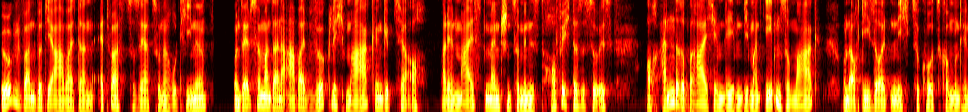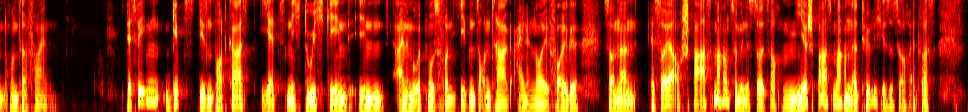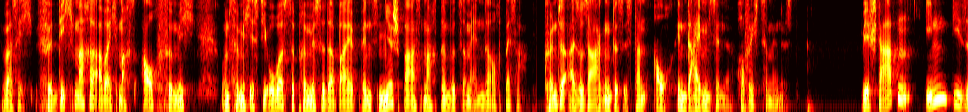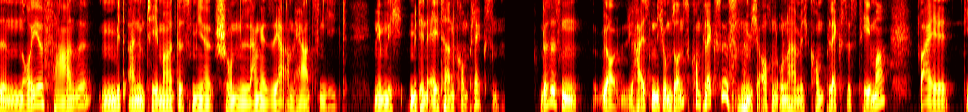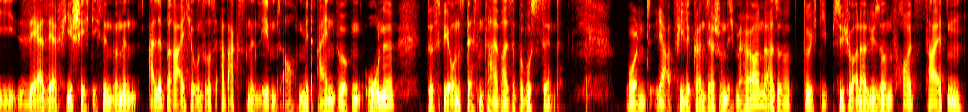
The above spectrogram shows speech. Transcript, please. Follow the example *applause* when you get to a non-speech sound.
irgendwann wird die Arbeit dann etwas zu sehr zu einer Routine. Und selbst wenn man seine Arbeit wirklich mag, dann gibt's ja auch bei den meisten Menschen, zumindest hoffe ich, dass es so ist, auch andere Bereiche im Leben, die man ebenso mag. Und auch die sollten nicht zu kurz kommen und hinten runterfallen. Deswegen gibt's diesen Podcast jetzt nicht durchgehend in einem Rhythmus von jeden Sonntag eine neue Folge, sondern es soll ja auch Spaß machen, zumindest soll es auch mir Spaß machen. Natürlich ist es auch etwas, was ich für dich mache, aber ich mache es auch für mich. Und für mich ist die oberste Prämisse dabei, wenn es mir Spaß macht, dann wird es am Ende auch besser. Könnte also sagen, das ist dann auch in deinem Sinne, hoffe ich zumindest. Wir starten in diese neue Phase mit einem Thema, das mir schon lange sehr am Herzen liegt, nämlich mit den Elternkomplexen. Und das ist ein, ja, die heißen nicht umsonst Komplexe, *laughs* es ist nämlich auch ein unheimlich komplexes Thema, weil die sehr, sehr vielschichtig sind und in alle Bereiche unseres Erwachsenenlebens auch mit einwirken, ohne dass wir uns dessen teilweise bewusst sind. Und ja, viele können es ja schon nicht mehr hören, also durch die Psychoanalyse und Freuds Zeiten.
